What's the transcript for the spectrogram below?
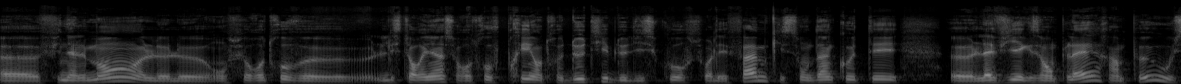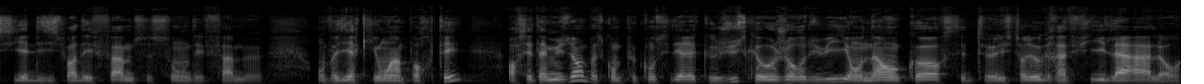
euh, finalement, le, on se retrouve, l'historien se retrouve pris entre deux types de discours sur les femmes, qui sont d'un côté la vie exemplaire, un peu, ou s'il y a des histoires des femmes, ce sont des femmes, on va dire, qui ont importé. Alors c'est amusant parce qu'on peut considérer que jusqu'à aujourd'hui, on a encore cette euh, historiographie-là, alors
